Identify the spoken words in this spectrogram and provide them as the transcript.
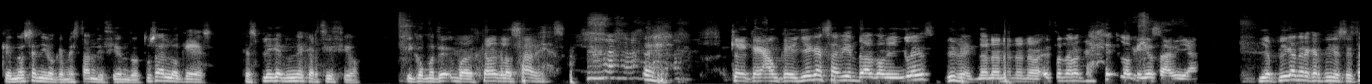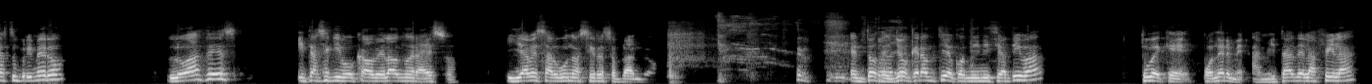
que no sé ni lo que me están diciendo. Tú sabes lo que es, que expliquen un ejercicio, y como te, bueno, claro que lo sabes. que, que, aunque llegues sabiendo algo de inglés, dices, no, no, no, no, no, esto no es lo que, lo que yo sabía. Y explican el ejercicio, si estás tú primero, lo haces y te has equivocado de lado, no era eso. Y ya ves a alguno así resoplando. Entonces yo, que era un tío con iniciativa, tuve que ponerme a mitad de la fila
